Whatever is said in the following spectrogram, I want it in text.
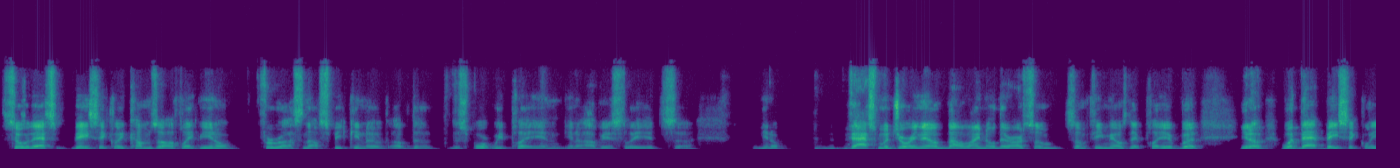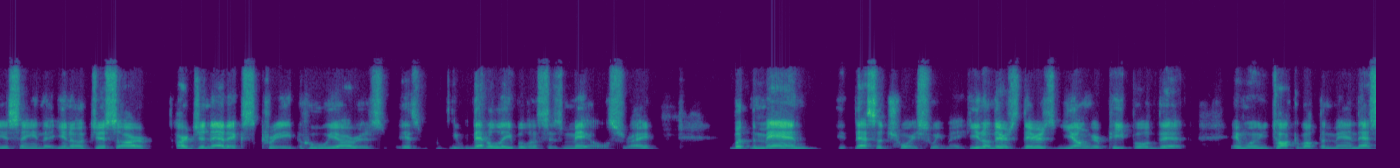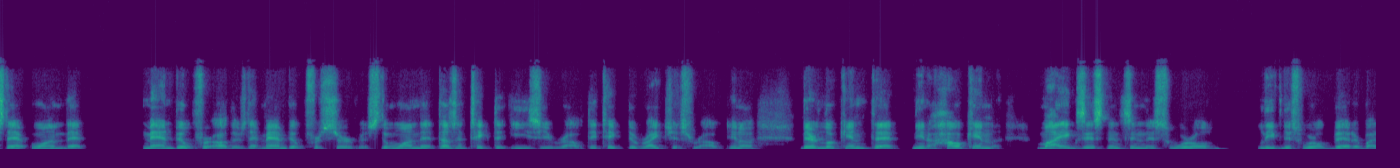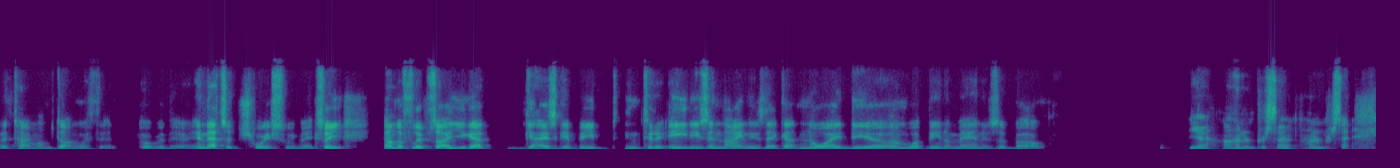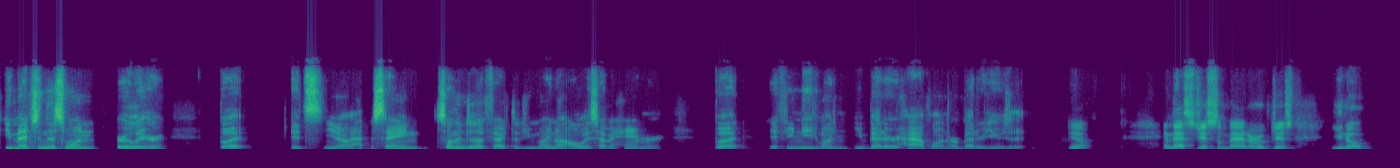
So, so that's basically comes off like you know for us now. Speaking of of the the sport we play, and you know obviously it's uh, you know vast majority. Now, now I know there are some some females that play it, but you know what that basically is saying that you know just our our genetics create who we are as as that'll label us as males, right? But the man that's a choice we make. You know there's there's younger people that and when you talk about the man that's that one that man built for others that man built for service the one that doesn't take the easy route they take the righteous route. You know they're looking at you know how can my existence in this world leave this world better by the time i'm done with it over there and that's a choice we make so you, on the flip side, you got guys get me into the 80s and 90s that got no idea on what being a man is about. Yeah, 100%. 100%. You mentioned this one earlier, but it's, you know, saying something to the effect of you might not always have a hammer, but if you need one, you better have one or better use it. Yeah. And that's just a matter of just, you know,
